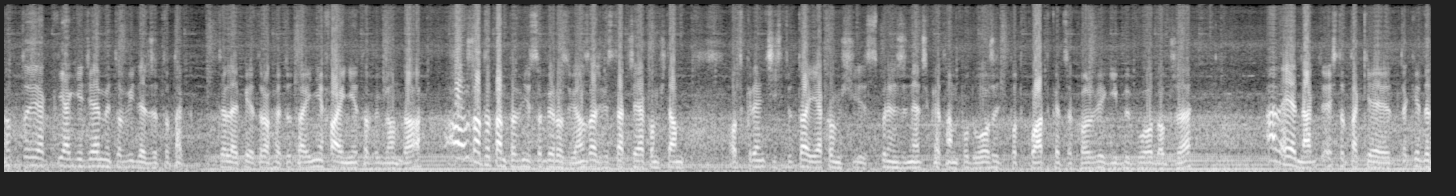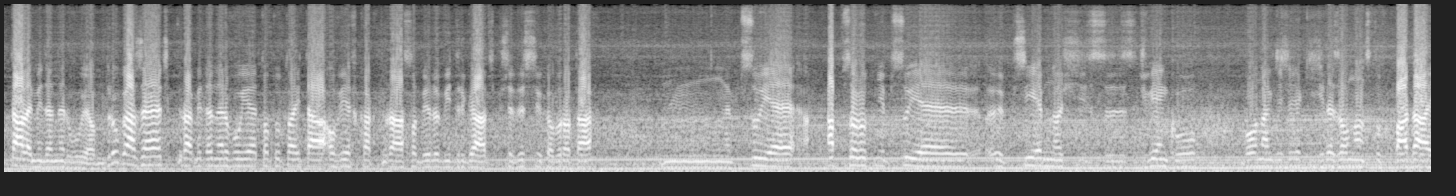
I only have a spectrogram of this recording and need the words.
No to jak, jak jedziemy to widać, że to tak telepie trochę tutaj niefajnie to wygląda. Można to tam pewnie sobie rozwiązać, wystarczy jakąś tam odkręcić tutaj, jakąś sprężyneczkę tam podłożyć, podkładkę, cokolwiek i by było dobrze ale jednak gdzieś to takie, takie detale mnie denerwują. Druga rzecz, która mnie denerwuje, to tutaj ta owiewka, która sobie lubi drgać przy wyższych obrotach. Mm, Psuje, absolutnie psuje y, przyjemność z, z dźwięku, bo ona gdzieś jakiś rezonans tu wpada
